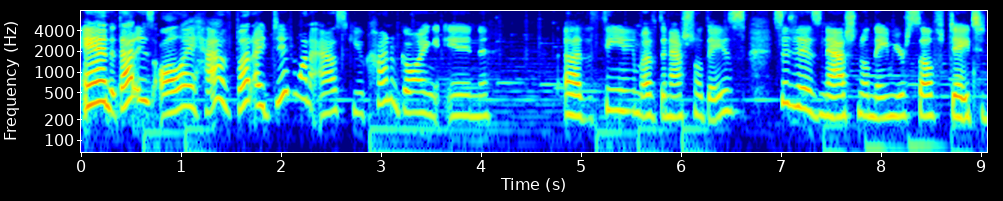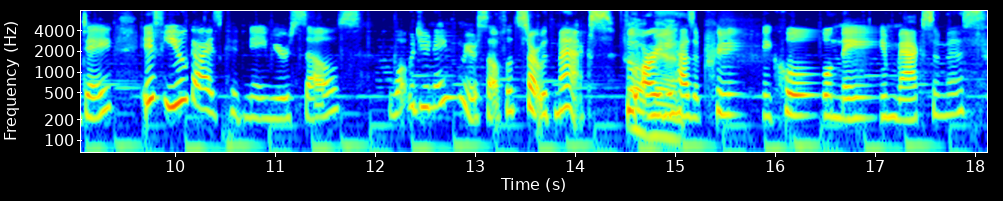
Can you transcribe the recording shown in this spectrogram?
And that is all I have, but I did want to ask you, kind of going in uh, the theme of the national days, since it is National Name Yourself Day today, if you guys could name yourselves, what would you name yourself? Let's start with Max, who Oh, already man. has a pretty cool name, Maximus.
